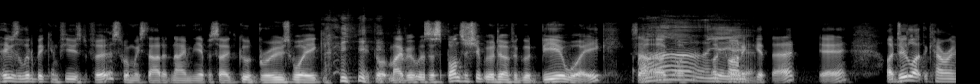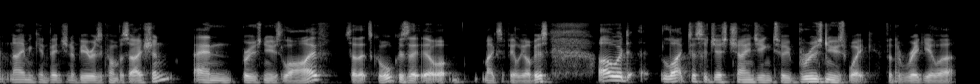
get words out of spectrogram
he was a little bit confused at first when we started naming the episode Good Brews Week. He thought maybe it was a sponsorship we were doing for Good Beer Week. So ah, I, I, I yeah, kind of yeah. get that. Yeah. I do like the current naming convention of Beer as a Conversation and Brews News Live. So that's cool because it, it makes it fairly obvious. I would like to suggest changing to Brews News Week for the regular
